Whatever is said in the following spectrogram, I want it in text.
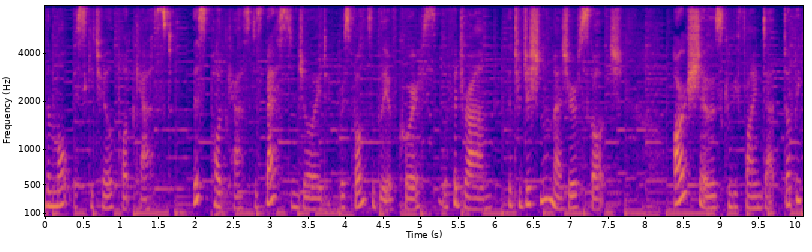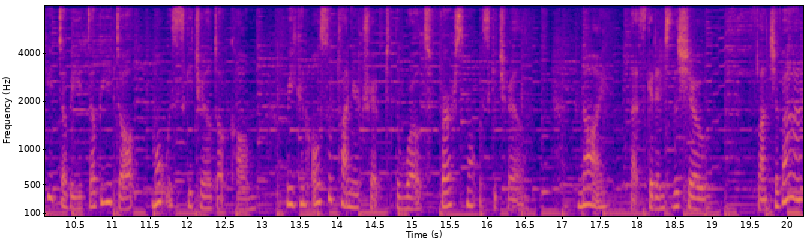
the Malt Whisky Trail podcast. This podcast is best enjoyed, responsibly of course, with a dram, the traditional measure of scotch. Our shows can be found at www.maltwhiskytrail.com, where you can also plan your trip to the world's first malt whiskey trail. Now, let's get into the show. Slàinte mhath!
